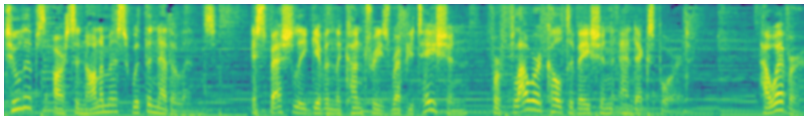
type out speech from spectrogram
Tulips are synonymous with the Netherlands, especially given the country's reputation for flower cultivation and export. However,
